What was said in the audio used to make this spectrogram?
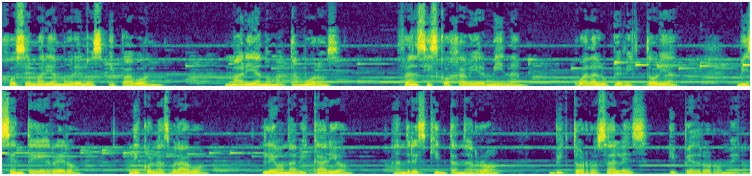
José María Morelos y Pavón, Mariano Matamoros, Francisco Javier Mina, Guadalupe Victoria, Vicente Guerrero, Nicolás Bravo, Leona Vicario, Andrés Quintana Roo, Víctor Rosales y Pedro Romero.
